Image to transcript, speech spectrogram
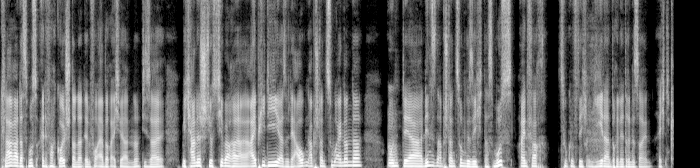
klarer, das muss einfach Goldstandard im VR-Bereich werden. Ne? Dieser mechanisch justierbare IPD, also der Augenabstand zueinander mhm. und der Linsenabstand zum Gesicht, das muss einfach zukünftig in jeder Brille drinne sein. Echt.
